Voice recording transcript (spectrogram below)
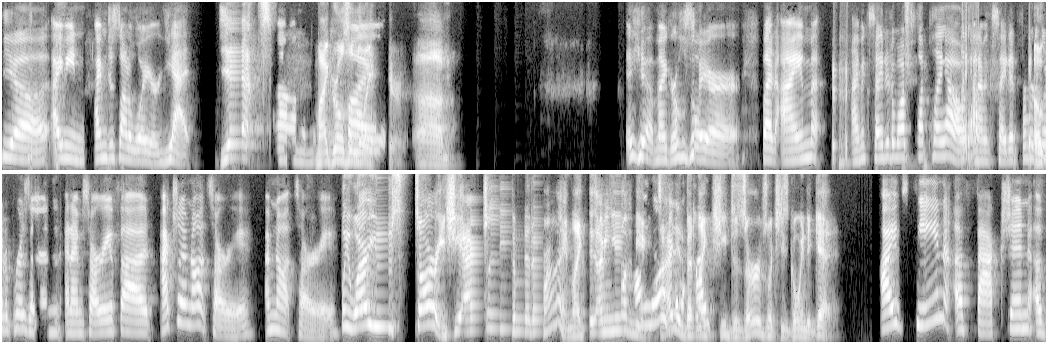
Yeah. I mean, I'm just not a lawyer yet. Yet. Um, My girl's a lawyer. Um, yeah, my girl's lawyer. But I'm I'm excited to watch that play out. And I'm excited for her to Oh. go to oh. prison. And I'm sorry if that actually I'm not sorry. I'm not sorry. wait, why are you sorry? She actually committed a crime. Like, I mean, you have to be know, excited, but but I- like, she deserves what she's going to get. I've seen a faction of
